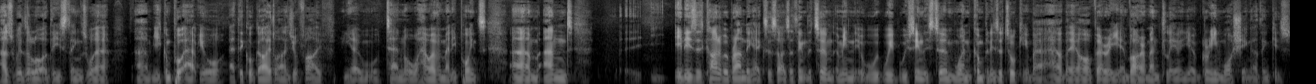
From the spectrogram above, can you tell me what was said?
as with a lot of these things, where um, you can put out your ethical guidelines, your five, you know, or ten or however many points, um, and it is a kind of a branding exercise. I think the term, I mean, we, we've seen this term when companies are talking about how they are very environmentally, you know, greenwashing, I think it's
